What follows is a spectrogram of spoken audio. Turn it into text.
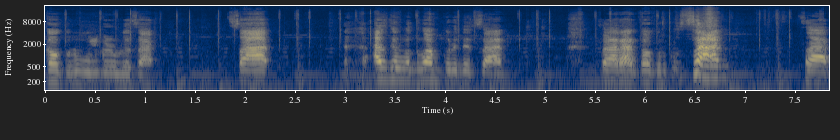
কখনো ভুল করব না স্যার। স্যার আজকের মতো মাফ করে দে স্যার। স্যার আর কখনো কর- স্যার। স্যার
